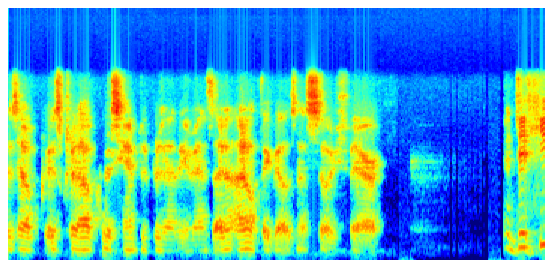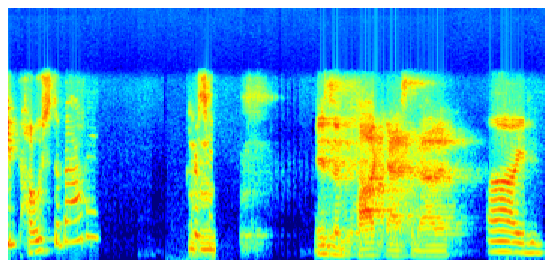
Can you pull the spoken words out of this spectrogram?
as how as how Kris Hampton presented the events, I don't, I don't think that was necessarily fair. And did he post about it? Chris- Mhm. Is a podcast about it. Oh, you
